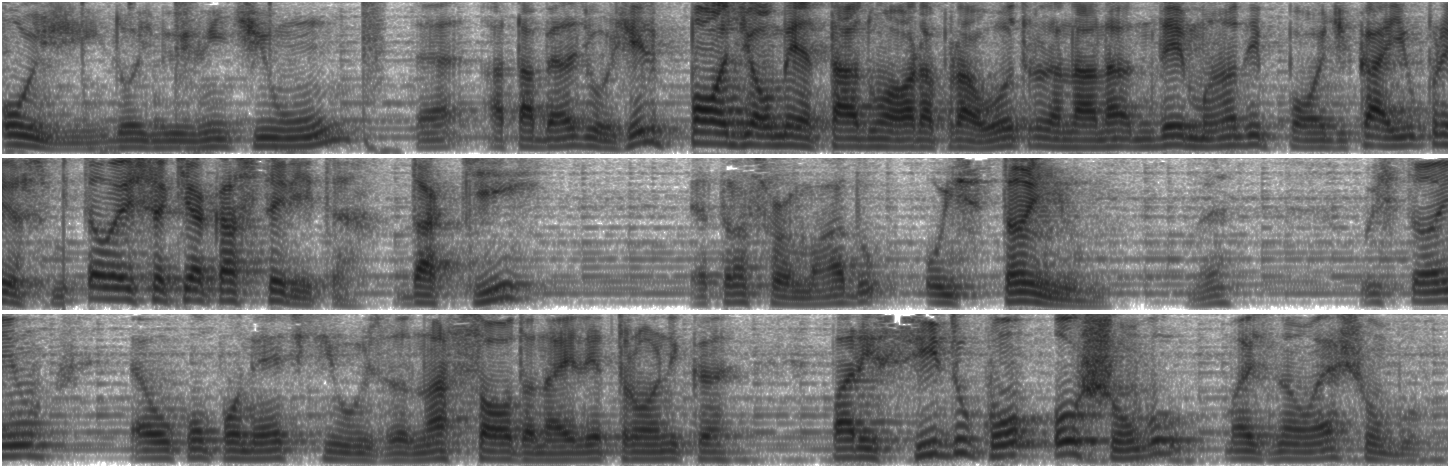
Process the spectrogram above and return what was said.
hoje, em 2021, né, a tabela de hoje. Ele pode aumentar de uma hora para outra na, na, demanda e pode cair o preço. Então esse aqui é a casterita. Daqui é transformado o estanho. Né? O estanho é o componente que usa na solda, na eletrônica, parecido com o chumbo, mas não é chumbo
